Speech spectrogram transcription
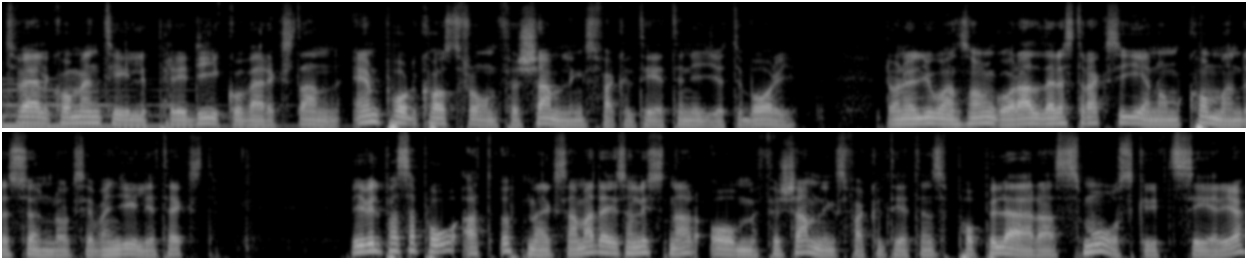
Varmt välkommen till Predikoverkstan, en podcast från församlingsfakulteten i Göteborg. Daniel Johansson går alldeles strax igenom kommande söndags evangelietext. Vi vill passa på att uppmärksamma dig som lyssnar om församlingsfakultetens populära småskriftsserie.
